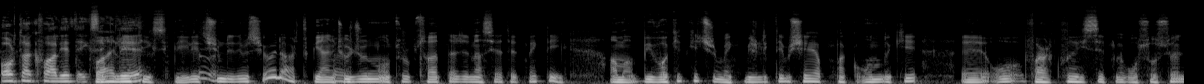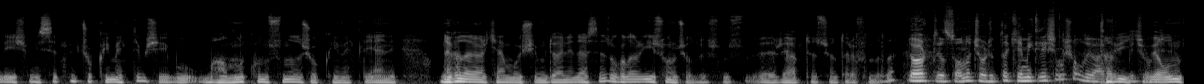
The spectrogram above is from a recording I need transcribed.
Ortak faaliyet eksikliği. Faaliyet eksikliği. İletişim dediğimiz şey öyle artık. Yani Evet. çocuğun oturup saatlerce nasihat etmek değil. Ama bir vakit geçirmek, birlikte bir şey yapmak, ondaki e, o farklılığı hissetmek, o sosyal değişimi hissetmek çok kıymetli bir şey. Bu bağımlılık konusunda da çok kıymetli. Yani ne kadar erken bu işe müdahale ederseniz o kadar iyi sonuç alıyorsunuz e, rehabilitasyon tarafında da. Dört yıl sonra çocukta kemikleşmiş oluyor artık Tabii ve şey. onun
